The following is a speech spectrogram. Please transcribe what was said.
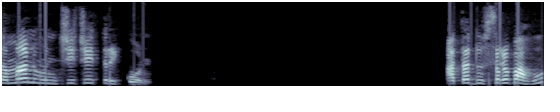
समान उंचीचे त्रिकोण. आता दुसरं पाहू.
